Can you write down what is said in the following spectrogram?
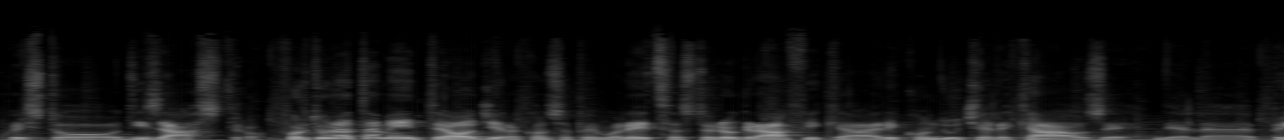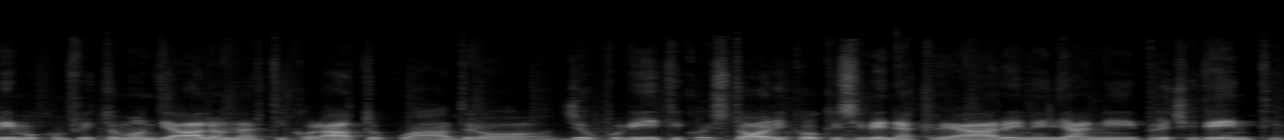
questo disastro. Fortunatamente oggi la consapevolezza storiografica riconduce le cause del primo conflitto mondiale a un articolato quadro geopolitico e storico che si venne a creare negli anni precedenti,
